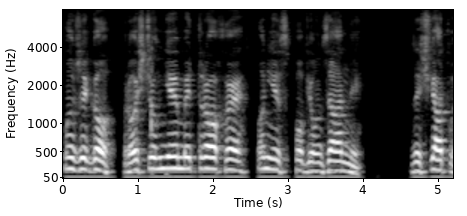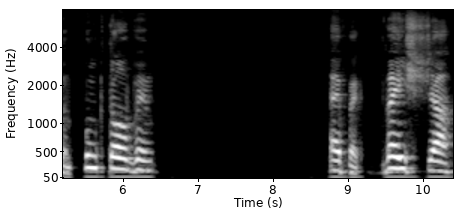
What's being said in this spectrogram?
może go rozciągniemy trochę. On jest powiązany ze światłem punktowym. Efekt wejścia.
